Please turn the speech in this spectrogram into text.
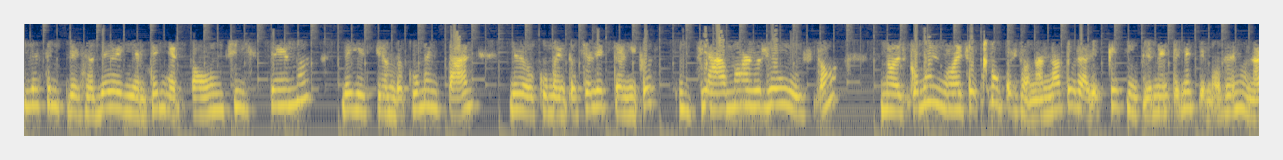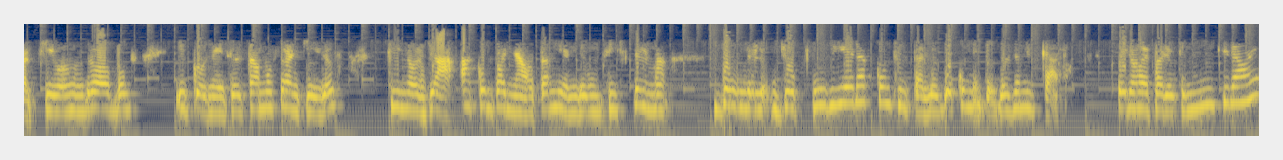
las empresas deberían tener todo un sistema de gestión documental de documentos electrónicos ya más robusto. No es como el nuestro como personas naturales que simplemente metemos en un archivo en un Dropbox y con eso estamos tranquilos, sino ya acompañado también de un sistema donde yo pudiera consultar los documentos desde mi casa. Pero me parece muy grave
